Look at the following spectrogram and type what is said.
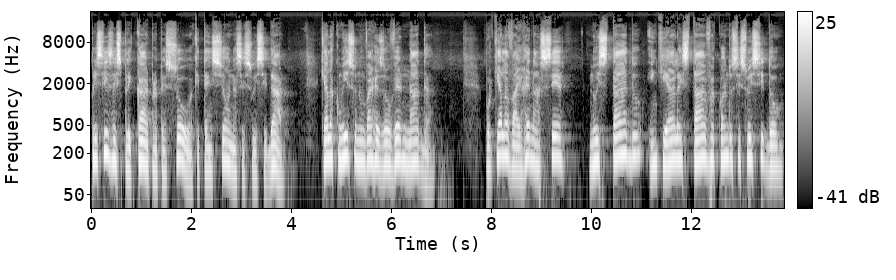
Precisa explicar para a pessoa que tenciona se suicidar que ela com isso não vai resolver nada, porque ela vai renascer no estado em que ela estava quando se suicidou,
